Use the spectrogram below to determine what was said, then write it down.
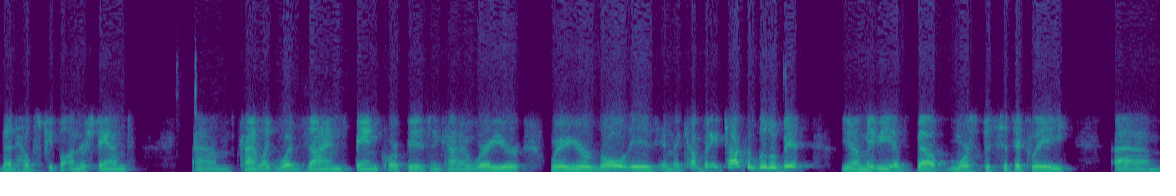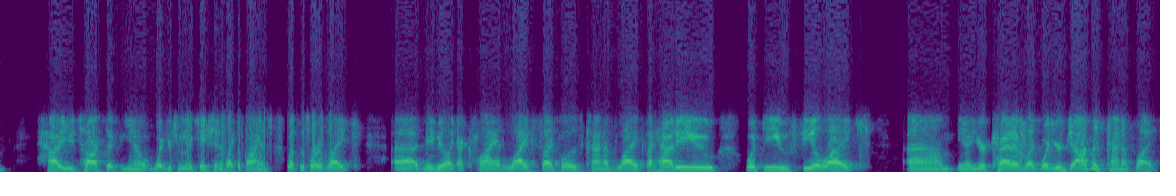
that helps people understand um, kind of like what Zions Bancorp is and kind of where your where your role is in the company. Talk a little bit, you know, maybe about more specifically um, how you talk to, you know, what your communication is like to clients, what the sort of like uh, maybe like a client life cycle is kind of like. Like how do you, what do you feel like, um, you know, you're kind of like what your job is kind of like,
